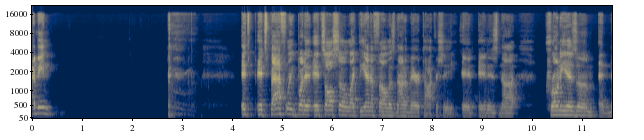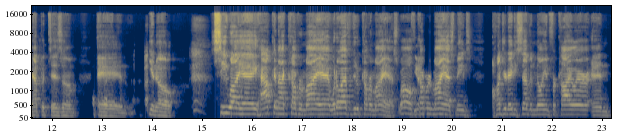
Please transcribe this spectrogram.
I mean, it's it's baffling, but it, it's also like the NFL is not a meritocracy. It it is not cronyism and nepotism and you know CYA, how can I cover my ass? What do I have to do to cover my ass? Well, if yeah. covering my ass means 187 million for Kyler and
